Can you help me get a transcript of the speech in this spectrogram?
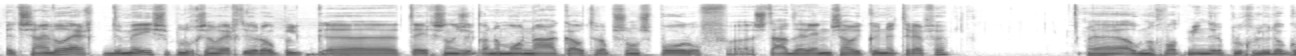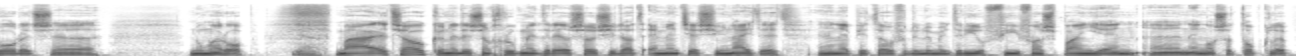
Het zijn wel echt, de meeste ploegen zijn wel echt Europa eh, tegenstanders. Je kan een Monaco, Trabzonspor of uh, Stade Rennes zou je kunnen treffen. Eh, ook nog wat mindere ploegen, Ludo Goretz, eh, noem maar op. Ja. Maar het zou ook kunnen dus een groep met Real Sociedad en Manchester United. En dan heb je het over de nummer drie of vier van Spanje en eh, een Engelse topclub.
